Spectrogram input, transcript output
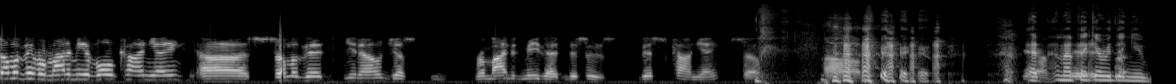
some of it reminded me of old Kanye. Uh, some of it, you know, just reminded me that this is this Kanye. So, um, and, know, and I think it- everything you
